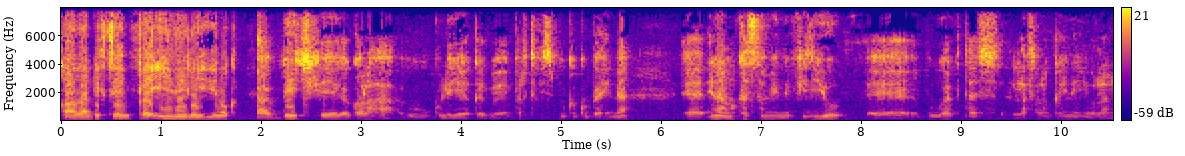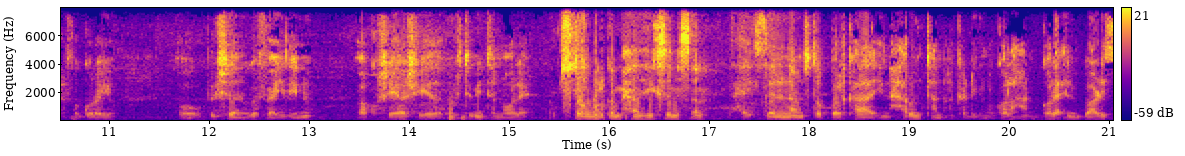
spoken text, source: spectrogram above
qaadaa dhigteen faa'iiday leeyihiin oo kale. Bejka iyaga golaha uu ku leeyahay barta facebooka ku baahinaa inaanu ka samayno video bugaagtaas la falanqeynayo la lafagurayo oo bulshadan uga faa'iideyno qorshayaasheeda hortubinta noole. Mustaqbalka maxaad hiigsanaysaan haysananaa mustaqbalka in xaruntan aan ka dhigno golahan gole cilmi baadhis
